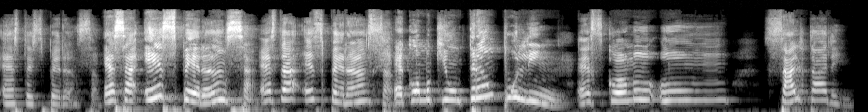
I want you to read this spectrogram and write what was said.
esta esperança. Essa esperança Esta esperança é como que um trampolim é como um saltarim.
